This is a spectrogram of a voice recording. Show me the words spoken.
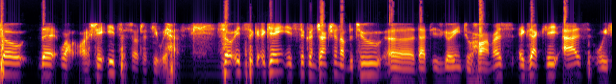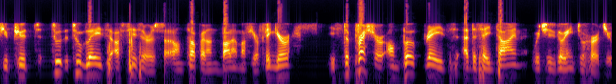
So the, well, actually, it's a certainty we have. So it's again, it's the conjunction of the two uh, that is going to harm us. Exactly as if you put two the two blades of scissors on top and on bottom of your finger, it's the pressure on both blades at the same time which is going to hurt you.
